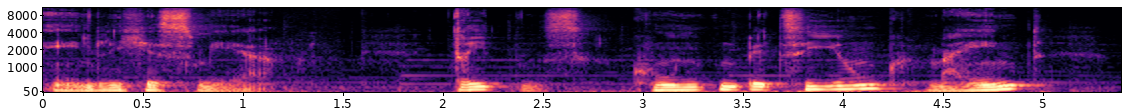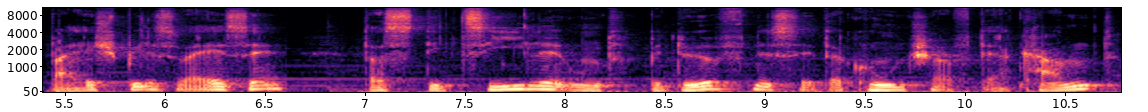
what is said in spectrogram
ähnliches mehr. Drittens, Kundenbeziehung meint beispielsweise, dass die Ziele und Bedürfnisse der Kundschaft erkannt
